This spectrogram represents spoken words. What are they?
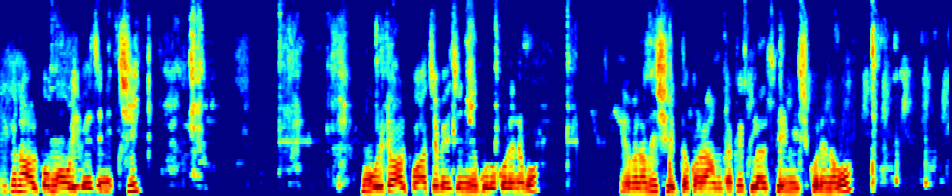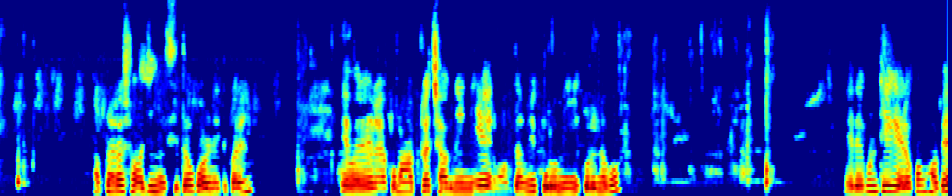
এখানে অল্প মৌরি ভেজে নিচ্ছি। মৌরিটা অল্প আছে ভেজে নিয়ে গুঁড়ো করে নেব। এবার আমি সিদ্ধ করা আমটাকে গ্লাস দিয়ে মিক্স করে নেব। আপনারা সহজে মিক্সিতেও করে নিতে পারেন। এবার এরকম একটা ছাগনি নিয়ে এর মধ্যে আমি পুরো মিহি করে নেব। এই দেখুন, ঠিক এরকম হবে।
